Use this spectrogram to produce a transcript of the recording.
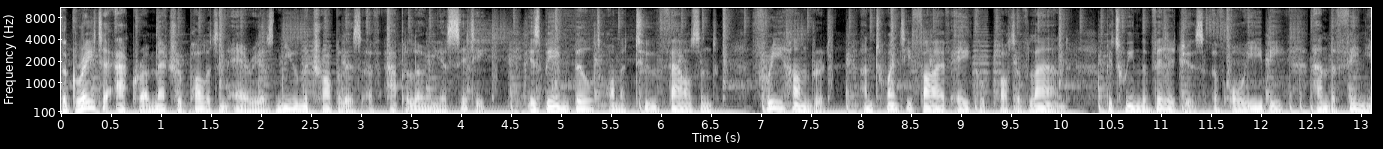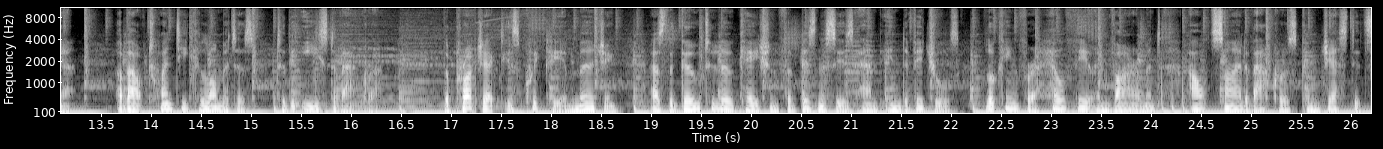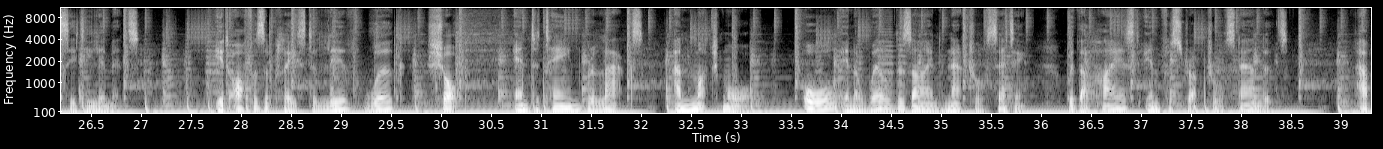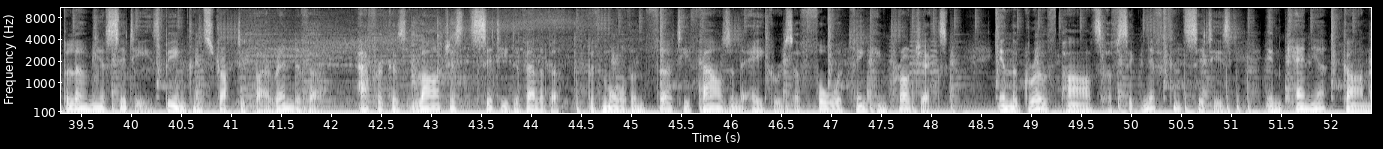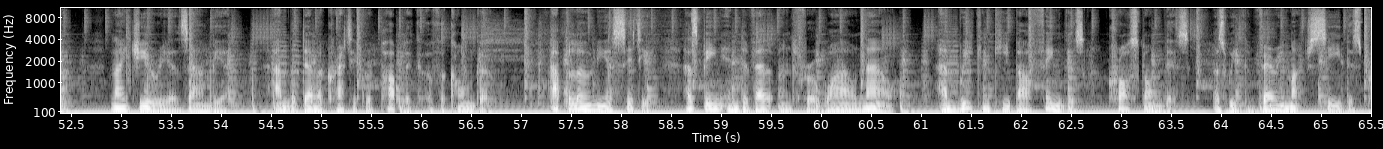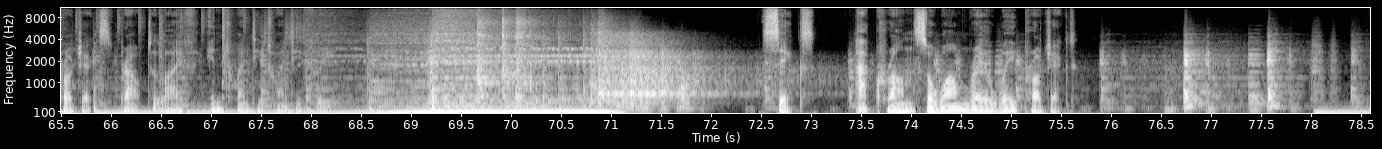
the Greater Accra metropolitan area's new metropolis of Apollonia City is being built on a 2,325-acre plot of land between the villages of Oyibi and Afienya, about 20 kilometers to the east of Accra. The project is quickly emerging as the go-to location for businesses and individuals looking for a healthier environment outside of Accra's congested city limits. It offers a place to live, work, shop, entertain, relax, and much more, all in a well-designed natural setting with the highest infrastructural standards. Apollonia City is being constructed by Rendeavour, Africa's largest city developer with more than 30,000 acres of forward-thinking projects in the growth paths of significant cities in Kenya, Ghana, Nigeria, Zambia, and the Democratic Republic of the Congo. Apollonia City has been in development for a while now, and we can keep our fingers crossed on this as we very much see this project sprout to life in 2023. 6. Accra Nsawam Railway Project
